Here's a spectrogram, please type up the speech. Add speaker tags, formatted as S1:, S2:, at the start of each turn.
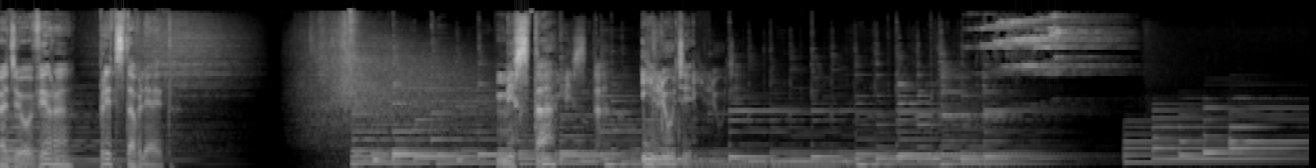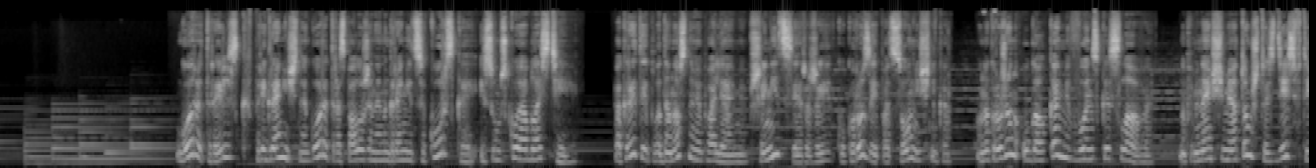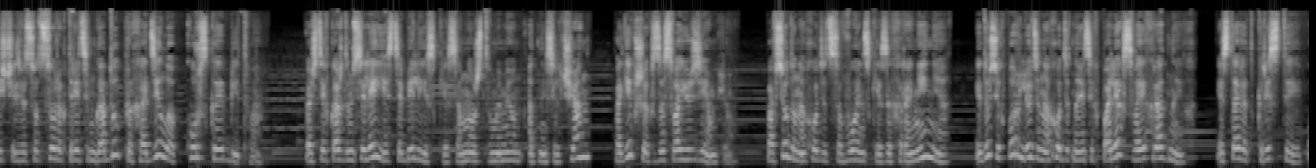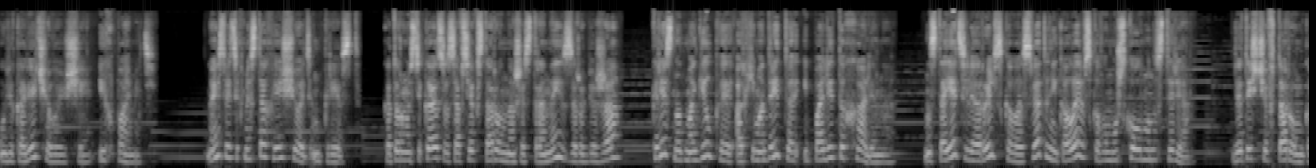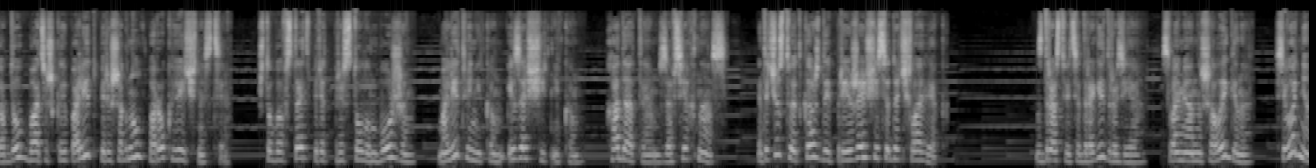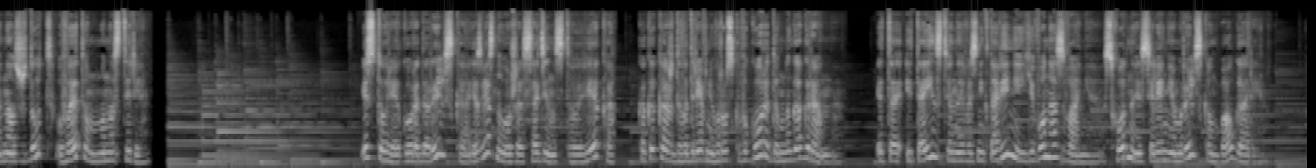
S1: Радио «Вера» представляет Места и люди
S2: Город Рыльск – приграничный город, расположенный на границе Курской и Сумской областей. Покрытый плодоносными полями, пшеницей, ржи, кукурузой и подсолнечника – он окружен уголками воинской славы, напоминающими о том, что здесь в 1943 году проходила Курская битва. Почти в каждом селе есть обелиски со множеством имен односельчан, погибших за свою землю. Повсюду находятся воинские захоронения, и до сих пор люди находят на этих полях своих родных и ставят кресты, увековечивающие их память. Но есть в этих местах и еще один крест, которому стекаются со всех сторон нашей страны из-за рубежа Крест над могилкой архимандрита Ипполита Халина, настоятеля Рыльского Свято-Николаевского мужского монастыря. В 2002 году батюшка Ипполит перешагнул порог вечности, чтобы встать перед престолом Божиим, молитвенником и защитником, ходатаем за всех нас. Это чувствует каждый приезжающий сюда человек. Здравствуйте, дорогие друзья! С вами Анна Шалыгина. Сегодня нас ждут в этом монастыре. История города Рыльска, известного уже с XI века, как и каждого древнего русского города, многогранна. Это и таинственное возникновение его названия, сходное с селением Рыльском в Болгарии.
